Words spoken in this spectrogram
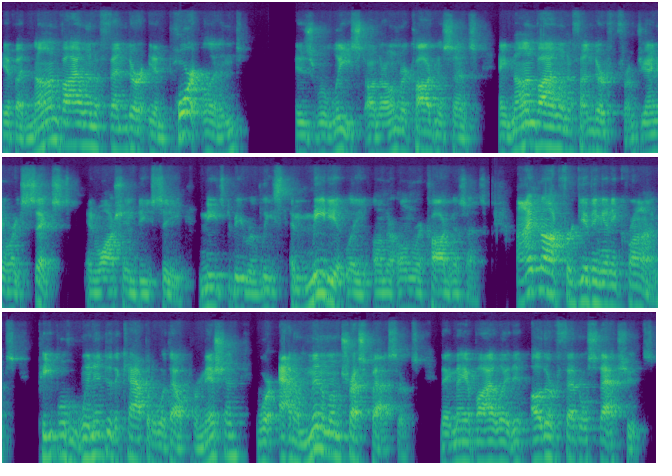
If a nonviolent offender in Portland is released on their own recognizance, a nonviolent offender from January 6th in Washington, D.C., needs to be released immediately on their own recognizance. I'm not forgiving any crimes. People who went into the Capitol without permission were at a minimum trespassers. They may have violated other federal statutes.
